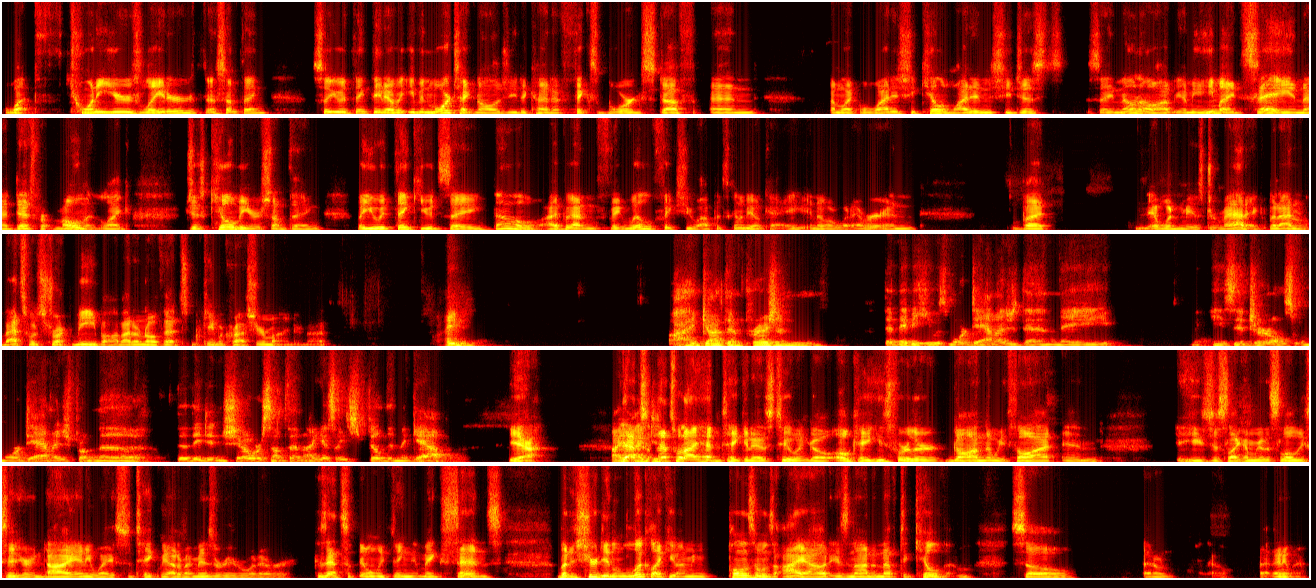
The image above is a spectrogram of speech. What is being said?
what 20 years later or something. So you would think they'd have even more technology to kind of fix Borg stuff. And I'm like, well, why did she kill him? Why didn't she just say, no, no? I, I mean, he might say in that desperate moment, like, just kill me or something. But you would think you'd say, no, I've gotten, we'll fix you up. It's going to be okay, you know, or whatever. And but it wouldn't be as dramatic. But I don't know. That's what struck me, Bob. I don't know if that came across your mind or not. I I got the impression that maybe he was more damaged than they his internals were more damaged from the that they didn't show or something. I guess I just filled in the gap. Yeah. I, that's I that's what I had to take it as too and go, okay, he's further gone than we thought. And he's just like, I'm going to slowly sit here and die anyway, so take me out of my misery or whatever. Because that's the only thing that makes sense. But it sure didn't look like you. I mean, pulling someone's eye out is not enough to kill them. So I don't know. But anyway.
